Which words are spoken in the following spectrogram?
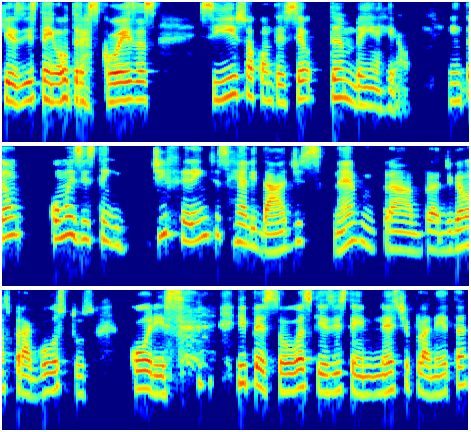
que existem outras coisas. Se isso aconteceu, também é real. Então, como existem diferentes realidades, né, para, digamos, para gostos, cores e pessoas que existem neste planeta,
